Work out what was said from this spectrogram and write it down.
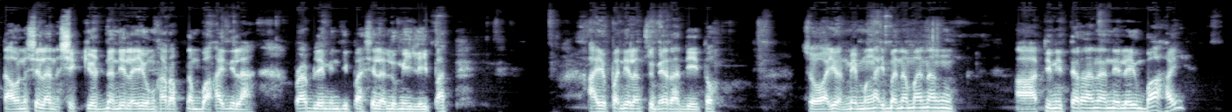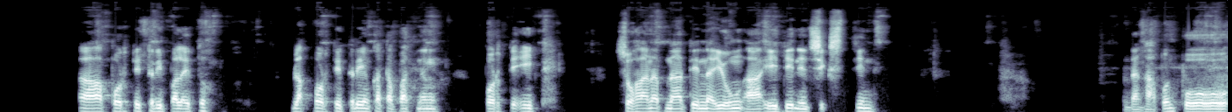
tao na sila na secured na nila yung harap ng bahay nila, problem hindi pa sila lumilipat. Ayaw pa nilang tumira dito. So ayun, may mga iba naman ang ah, tinitira na nila yung bahay. Ah, 43 pala ito. Block 43 yung katapat ng 48. So hanap natin na yung ah, 18 and 16. Magandang hapon po.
